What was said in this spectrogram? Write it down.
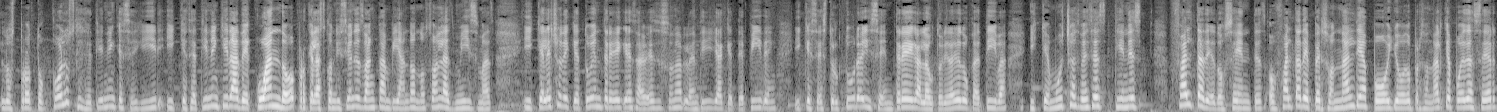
los protocolos que se tienen que seguir y que se tienen que ir adecuando, porque las condiciones van cambiando, no son las mismas, y que el hecho de que tú entregues a veces una plantilla que te piden y que se estructura y se entrega a la autoridad educativa y que muchas veces tienes falta de docentes o falta de personal de apoyo o personal que puede hacer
